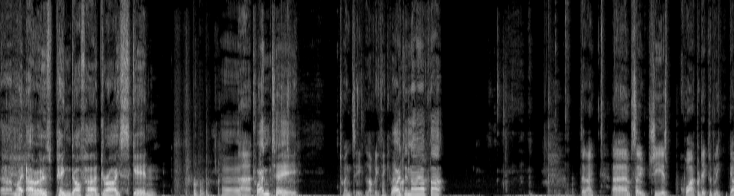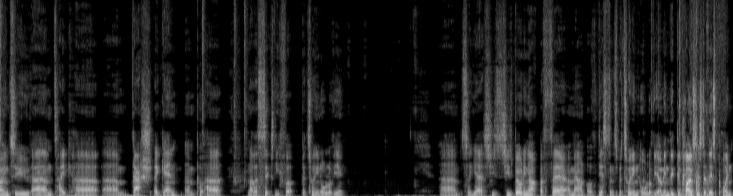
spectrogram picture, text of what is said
Uh, my arrows pinged off her dry skin. Uh, Uh, Twenty. Twenty. Lovely. Thank you very Why much. didn't I have that? Did I? Um, so she is quite predictably going to um, take her um, dash again and put her another sixty foot between all of you. Um, so yes, she's she's building up a fair amount of distance between all of you. I mean, the, the closest at this point,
